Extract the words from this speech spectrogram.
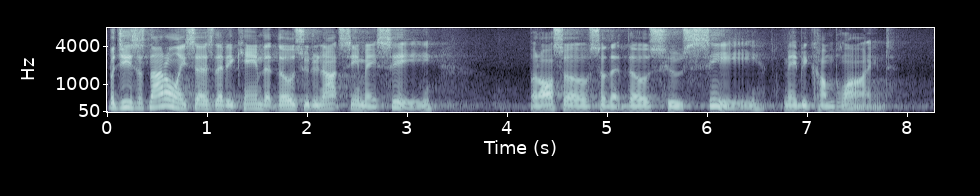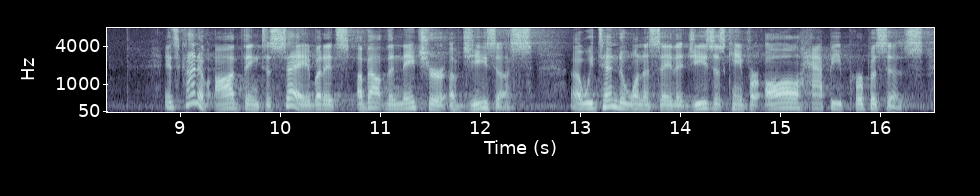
But Jesus not only says that he came that those who do not see may see, but also so that those who see may become blind. It's kind of odd thing to say, but it's about the nature of Jesus. Uh, we tend to want to say that Jesus came for all happy purposes.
